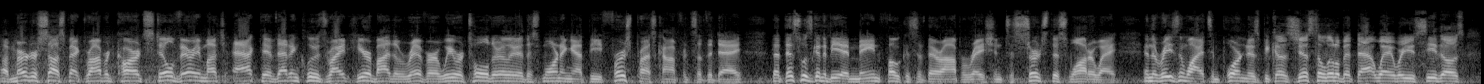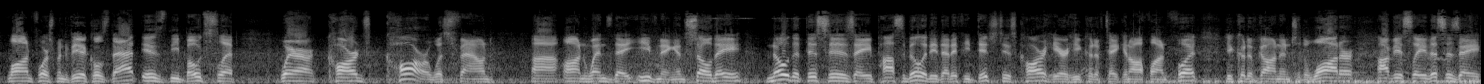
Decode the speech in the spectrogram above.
a murder suspect, Robert Card, still very much active. That includes right here by the river. We were told earlier this morning at the first press conference of the day that this was going to be a main focus of their operation to search this waterway. And the reason why it's important is because just a little bit that way where you see those law enforcement vehicles, that is the boat slip where Card's car was found uh, on Wednesday evening. And so they know that this is a possibility that if he ditched his car here, he could have taken off on foot. He could have gone into the water. Obviously, this is a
